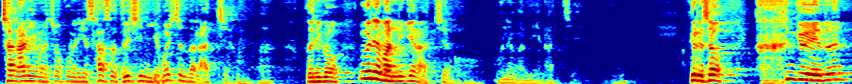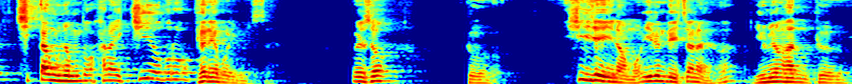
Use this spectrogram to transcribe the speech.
차라리 뭐 조금 이렇게 사서 드시는 게 훨씬 더 낫죠. 그리고 은혜 받는 게 낫죠. 은혜 받는 게 낫지. 그래서 큰 교회들은 식당 운영도 하나의 기업으로 변해버리고 있어요. 그래서 그 CJ나 뭐 이런 데 있잖아요. 어? 유명한 그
